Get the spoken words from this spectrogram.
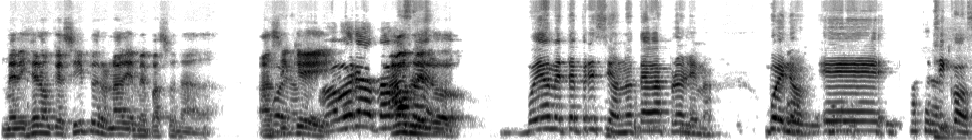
me dijeron que sí, pero nadie me pasó nada. Así Bueno, que ahora vamos a, háblelo. voy a meter presión, no te hagas problema. Bueno, eh, chicos,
